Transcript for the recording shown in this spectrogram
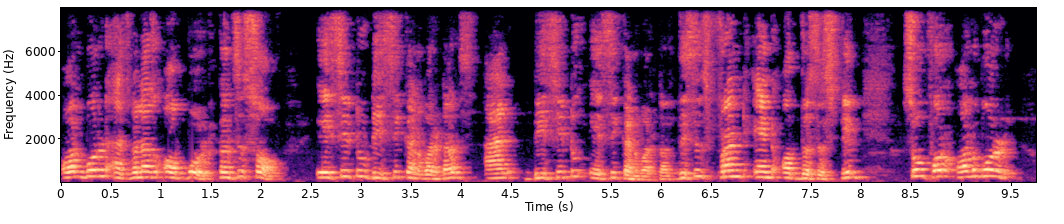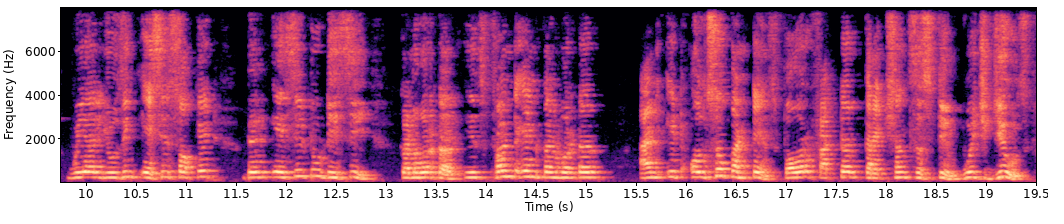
onboard as well as off-board, consists of AC to DC converters and DC to AC converters. This is front end of the system. So for onboard, we are using AC socket, then AC to DC converter is front end converter and it also contains power factor correction system which gives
